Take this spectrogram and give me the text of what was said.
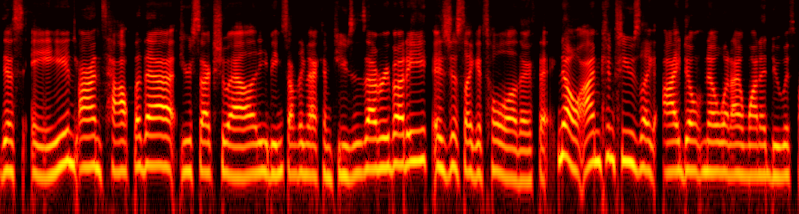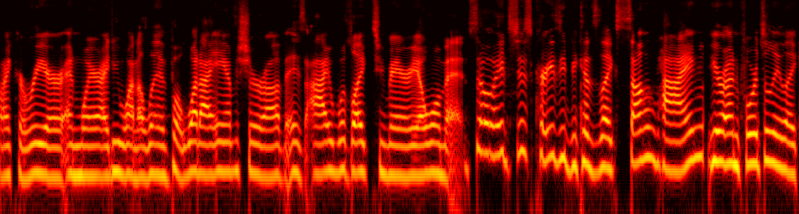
this age. On top of that, your sexuality being something that confuses everybody is just like its whole other thing. No, I'm confused. Like, I don't know what I want to do with my career and where I do want to live. But what I am sure of is I would like to marry a woman. So it's just crazy because, like, sometimes you're unfortunately like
